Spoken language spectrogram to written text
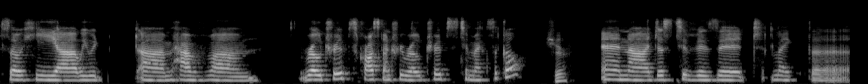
so he uh, we would um, have um, road trips, cross country road trips to Mexico Sure. and uh, just to visit like the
